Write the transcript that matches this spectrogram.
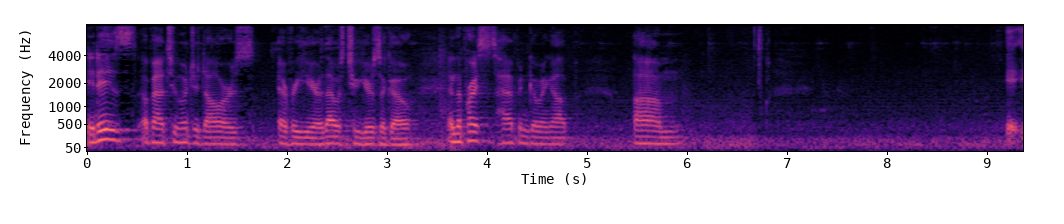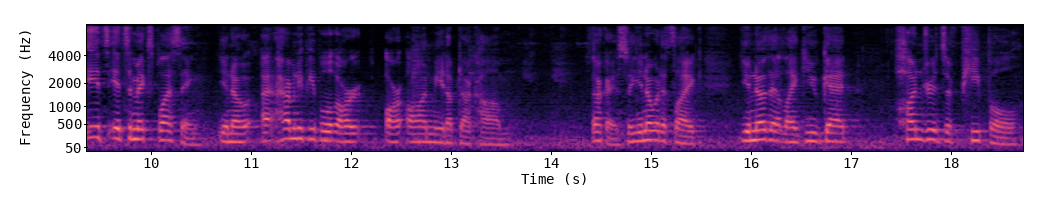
it is about $200 every year. That was two years ago. And the prices have been going up. Um, it's it's a mixed blessing. You know, uh, how many people are are on Meetup.com? Okay, so you know what it's like. You know that like you get hundreds of people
